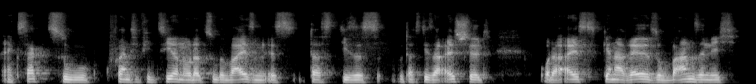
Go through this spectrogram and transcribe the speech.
exakt zu quantifizieren oder zu beweisen, ist, dass dieses, dass dieser Eisschild oder Eis generell so wahnsinnig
